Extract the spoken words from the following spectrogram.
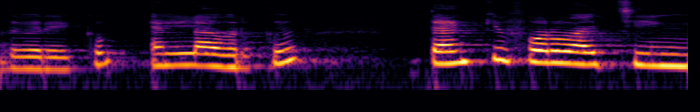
അതുവരേക്കും എല്ലാവർക്കും താങ്ക് ഫോർ വാച്ചിങ്.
